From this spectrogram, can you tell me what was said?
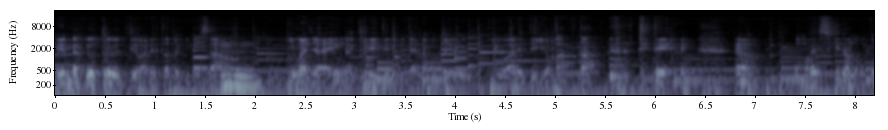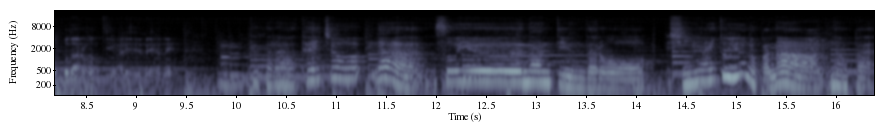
連絡を取るって言われた時にさ、うん。今じゃ縁が切れてるみたいなこと言われてよかったってなってて、うん、お前好きなの男だろって言われてたよね。だから隊長がそういうなんて言うんだろう親愛というのかな、うん。なんか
